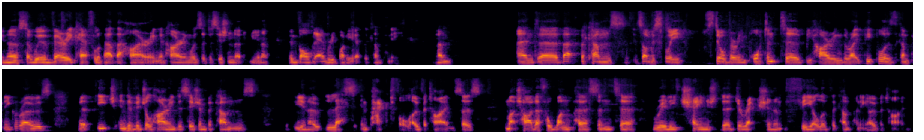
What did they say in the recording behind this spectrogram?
you know so we were very careful about that hiring and hiring was a decision that you know involved everybody at the company um, and uh, that becomes it's obviously still very important to be hiring the right people as the company grows, but each individual hiring decision becomes, you know, less impactful over time. So it's much harder for one person to really change the direction and feel of the company over time.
